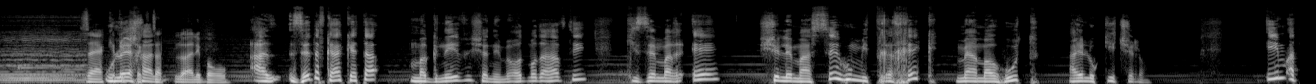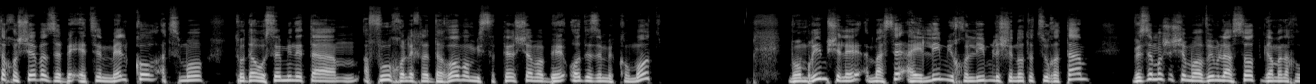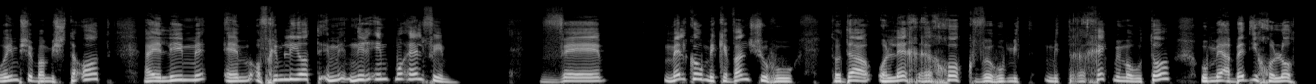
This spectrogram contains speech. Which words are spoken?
זה היה קטע לא שקצת לא היה לי ברור. אז זה דווקא היה קטע מגניב שאני מאוד מאוד אהבתי, כי זה מראה שלמעשה הוא מתרחק מהמהות האלוקית שלו. אם אתה חושב על זה בעצם מלקור עצמו, אתה יודע, הוא עושה מין את ההפוך, הולך לדרום או מסתתר שם בעוד איזה מקומות, ואומרים שלמעשה האלים יכולים לשנות את צורתם, וזה משהו שהם אוהבים לעשות, גם אנחנו רואים שבמשתאות האלים הם הופכים להיות, הם נראים כמו אלפים. ומלקור מכיוון שהוא, אתה יודע, הולך רחוק והוא מת, מתרחק ממהותו, הוא מאבד יכולות.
